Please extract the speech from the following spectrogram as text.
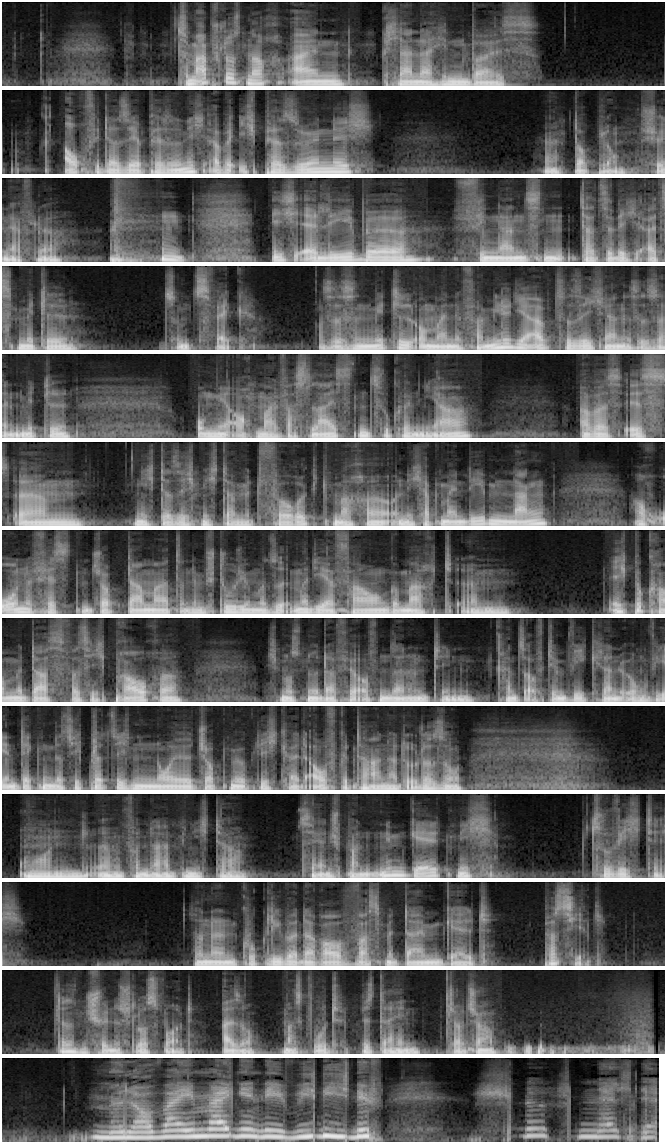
Zum Abschluss noch ein kleiner Hinweis. Auch wieder sehr persönlich, aber ich persönlich, ja, Doppelung, schöner Fleur. Ich erlebe Finanzen tatsächlich als Mittel zum Zweck. Es ist ein Mittel, um meine Familie abzusichern. Es ist ein Mittel, um mir auch mal was leisten zu können, ja. Aber es ist ähm, nicht, dass ich mich damit verrückt mache. Und ich habe mein Leben lang auch ohne festen Job damals und im Studium und so immer die Erfahrung gemacht, ähm, ich bekomme das, was ich brauche. Ich muss nur dafür offen sein und den kann es auf dem Weg dann irgendwie entdecken, dass sich plötzlich eine neue Jobmöglichkeit aufgetan hat oder so. Und äh, von daher bin ich da sehr entspannt. Nimm Geld nicht zu wichtig, sondern guck lieber darauf, was mit deinem Geld passiert. Das ist ein schönes Schlusswort. Also, mach's gut. Bis dahin. Ciao, ciao. Müller war immer die Schriftnässe.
